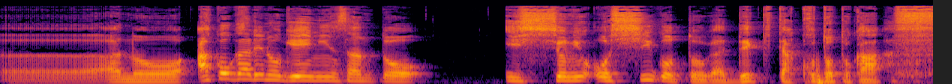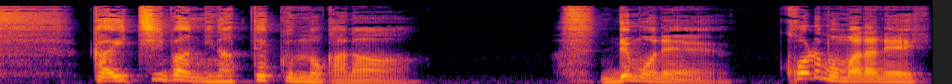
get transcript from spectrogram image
あの、憧れの芸人さんと一緒にお仕事ができたこととかが一番になってくんのかな。でもね、これもまだね、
